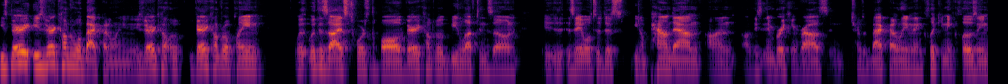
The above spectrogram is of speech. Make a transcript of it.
He's very he's very comfortable backpedaling. He's very com- very comfortable playing with, with his eyes towards the ball. Very comfortable being left in zone is able to just you know pound down on on these in breaking routes in terms of backpedaling and then clicking and closing.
